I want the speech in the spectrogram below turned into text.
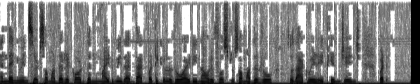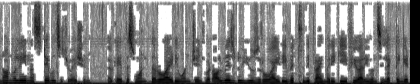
and then you insert some other record. Then might be that that particular row ID now refers to some other row. So that way it can change. But normally in a stable situation okay this one the row id won't change but always do use row id with the primary key if you are even selecting it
